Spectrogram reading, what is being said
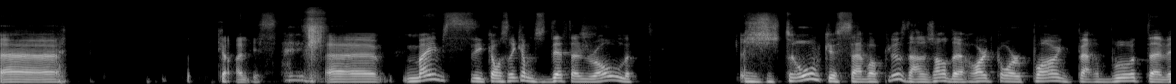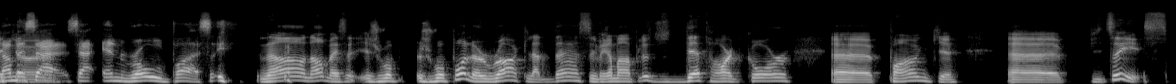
Euh... Calice. Euh, même si c'est considéré comme du death and roll, je trouve que ça va plus dans le genre de hardcore punk par bout avec. Non, mais un- ça, ça enroll pas assez. Non, non, mais je vois, je vois pas le rock là-dedans. C'est vraiment plus du death hardcore euh, punk. Euh, puis, tu sais, c'est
